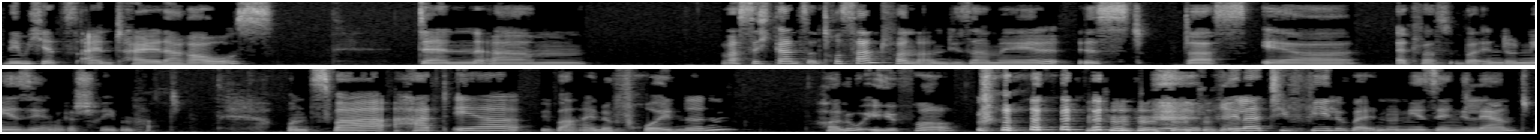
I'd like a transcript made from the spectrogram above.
nehme ich jetzt einen Teil daraus. Denn ähm, was ich ganz interessant fand an dieser Mail ist, dass er etwas über Indonesien geschrieben hat. Und zwar hat er über eine Freundin hallo Eva, relativ viel über Indonesien gelernt.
